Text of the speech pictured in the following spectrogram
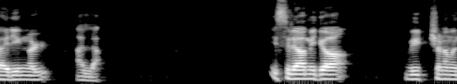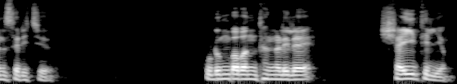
കാര്യങ്ങൾ അല്ല. ഇസ്ലാമിക വീക്ഷണമനുസരിച്ച് കുടുംബ ബന്ധങ്ങളിലെ ശൈഥില്യം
